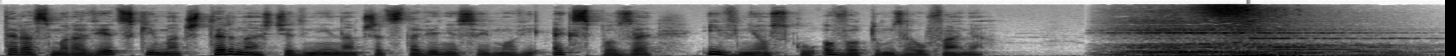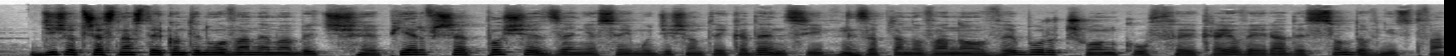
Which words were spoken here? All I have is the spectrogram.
Teraz Morawiecki ma 14 dni na przedstawienie Sejmowi expose i wniosku o wotum zaufania. Dziś od 16 kontynuowane ma być pierwsze posiedzenie Sejmu X kadencji. Zaplanowano wybór członków Krajowej Rady Sądownictwa,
